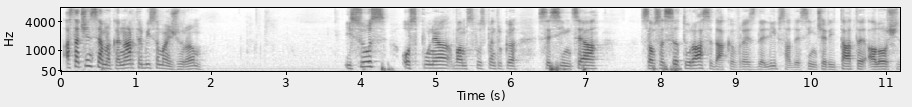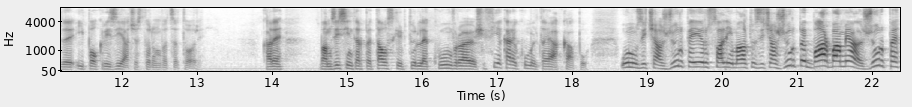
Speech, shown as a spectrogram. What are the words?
Asta ce înseamnă? Că n-ar trebui să mai jurăm? Isus o spunea, v-am spus, pentru că se simțea sau se săturase, dacă vreți, de lipsa de sinceritate a lor și de ipocrizia acestor învățători, care, v-am zis, interpretau scripturile cum vreau și fiecare cum îl tăia capul. Unul zicea, jur pe Ierusalim, altul zicea, jur pe barba mea, jur pe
